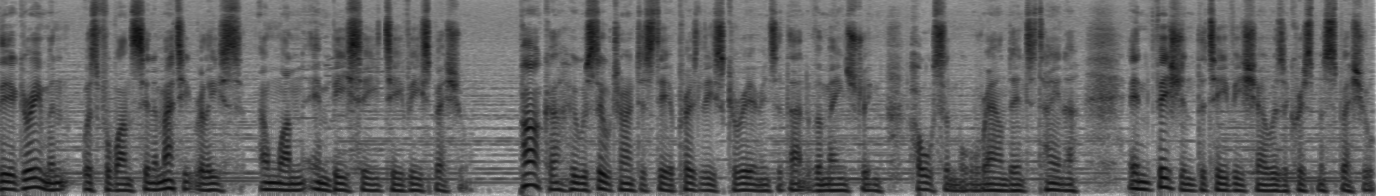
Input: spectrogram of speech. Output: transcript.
The agreement was for one cinematic release and one NBC TV special. Parker, who was still trying to steer Presley's career into that of a mainstream, wholesome, all round entertainer, envisioned the TV show as a Christmas special,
